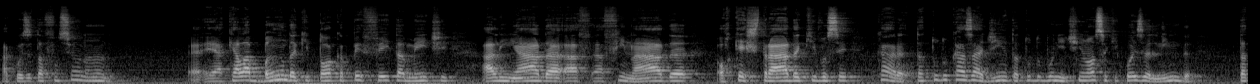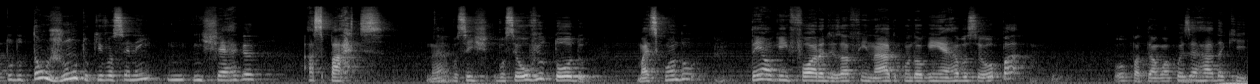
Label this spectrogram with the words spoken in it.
a coisa está funcionando. É, é, aquela banda que toca perfeitamente alinhada, afinada, orquestrada, que você. Cara, tá tudo casadinho, tá tudo bonitinho, nossa, que coisa linda. Tá tudo tão junto que você nem enxerga as partes. Né? É. Você, você ouve o todo. Mas quando tem alguém fora desafinado, quando alguém erra, você, opa, opa, tem alguma coisa errada aqui.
